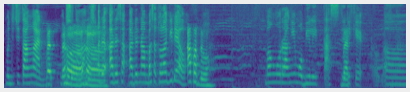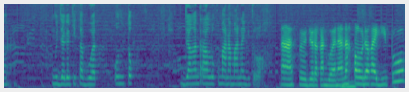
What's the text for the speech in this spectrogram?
Mencuci tangan. Betul. Mencuci tangan. Terus ada ada ada nambah satu lagi Del. Apa tuh? mengurangi mobilitas jadi Bet- kayak eh, ngejaga kita buat untuk jangan terlalu ke mana-mana gitu loh Nah, setuju rekan Buana. Nah, kalau udah kayak gitu,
